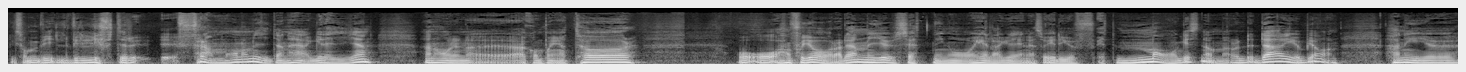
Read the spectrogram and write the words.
liksom vi, vi lyfter eh, fram honom i den här grejen. Han har en äh, ackompanjatör. Och, och, han får göra den med ljussättning och hela grejen. Så är det ju ett magiskt nummer. Och det där är ju Björn. Han är ju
